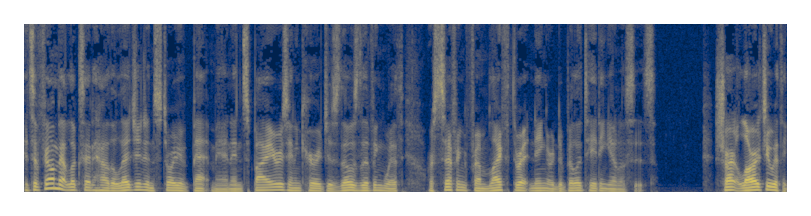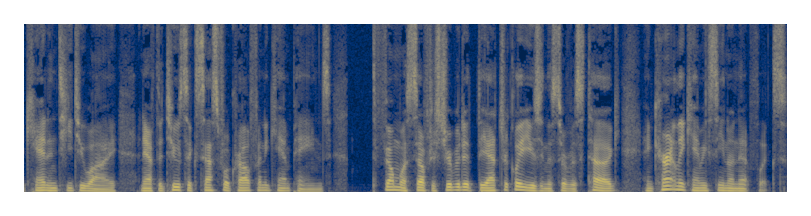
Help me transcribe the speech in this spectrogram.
It's a film that looks at how the legend and story of Batman inspires and encourages those living with or suffering from life threatening or debilitating illnesses. Shot largely with a Canon T2i, and after two successful crowdfunding campaigns, the film was self distributed theatrically using the service Tugg and currently can be seen on Netflix.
